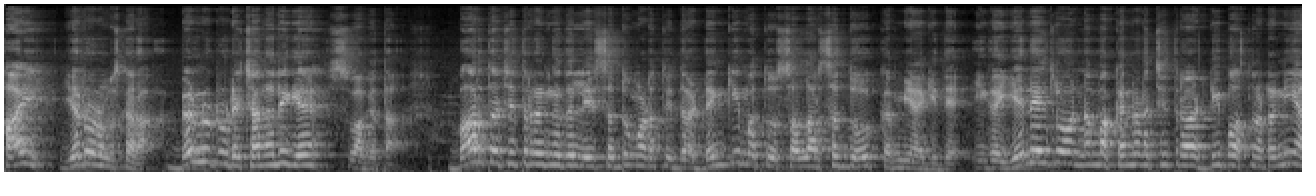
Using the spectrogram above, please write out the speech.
ಹಾಯ್, ಎಲ್ಲರೂ ನಮಸ್ಕಾರ. ಬೆಂಗಳೂರು ಟುಡೇ ಚಾನಲಿಗೆ ಸ್ವಾಗತ. ಭಾರತ ಚಿತ್ರರಂಗದಲ್ಲಿ ಸದ್ದು ಮಾಡುತ್ತಿದ್ದ ಡೆಂಕಿ ಮತ್ತು ಸಲ್ಲಾರ್ ಸದ್ದು ಕಮ್ಮಿಯಾಗಿದೆ. ಈಗ ಏನೇ ಇದ್ರೂ ನಮ್ಮ ಕನ್ನಡ ಚಿತ್ರ ಡಿ ಬಾಸ್ ನಟನೆಯ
